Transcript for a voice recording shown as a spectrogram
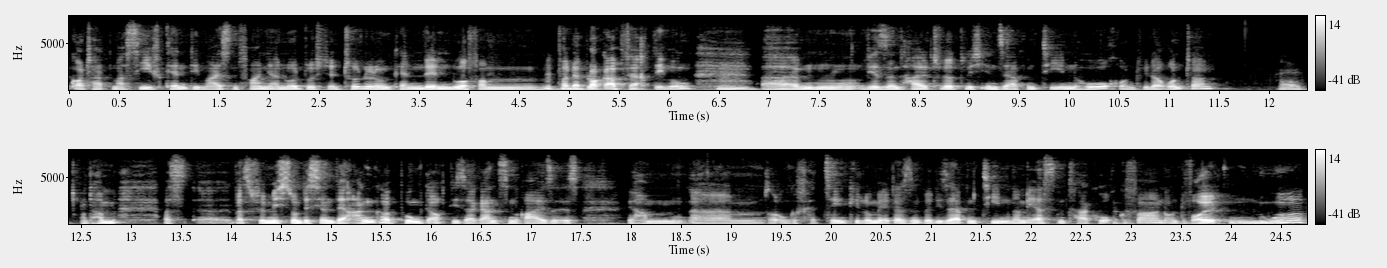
Gotthardmassiv kennt, die meisten fahren ja nur durch den Tunnel und kennen den nur vom, von der Blockabfertigung. Hm. Ähm, wir sind halt wirklich in Serpentinen hoch und wieder runter Wow. und haben, was, äh, was für mich so ein bisschen der Ankerpunkt auch dieser ganzen Reise ist, wir haben ähm, so ungefähr 10 Kilometer sind wir die Serpentinen am ersten Tag hochgefahren und wollten nur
